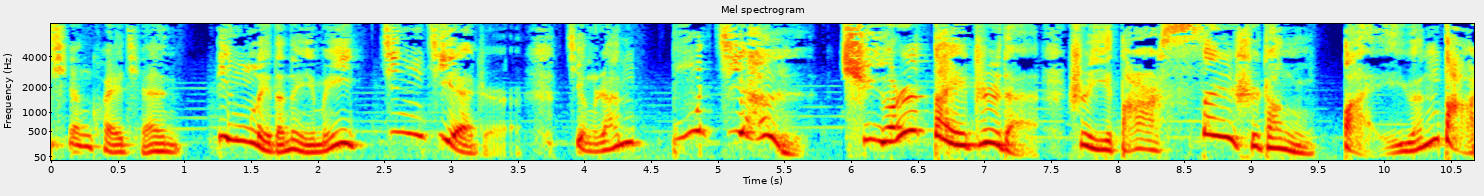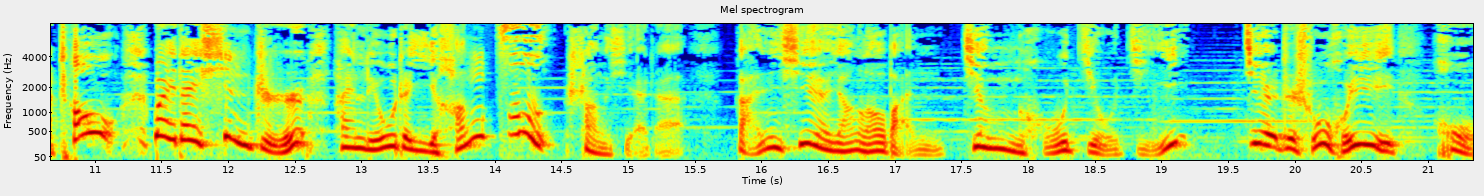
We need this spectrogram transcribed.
千块钱订来的那枚金戒指，竟然不见了，取而代之的是一沓三十张百元大钞，外带信纸，还留着一行字，上写着“感谢杨老板江湖救急，戒指赎回，货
